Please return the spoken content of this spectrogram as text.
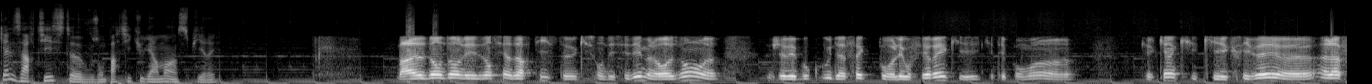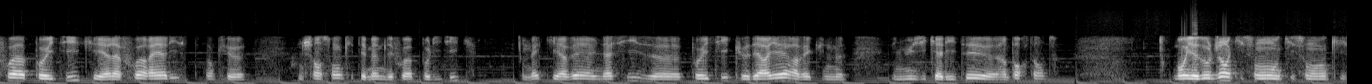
Quels artistes vous ont particulièrement inspiré? Bah, dans, dans, les anciens artistes qui sont décédés, malheureusement, j'avais beaucoup d'affect pour Léo Ferré, qui, qui était pour moi quelqu'un qui, qui, écrivait à la fois poétique et à la fois réaliste. Donc une chanson qui était même des fois politique, mais qui avait une assise euh, poétique derrière avec une, une musicalité euh, importante. Bon, il y a d'autres gens qui sont, qui, sont, qui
